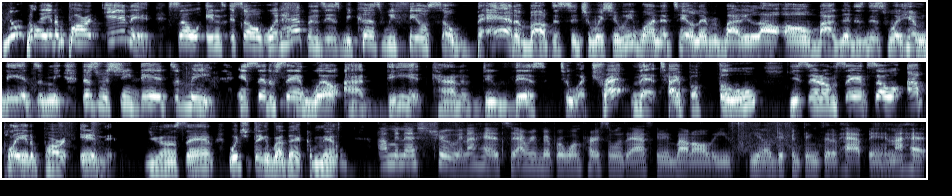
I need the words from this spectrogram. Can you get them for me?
you played a part in it. So, in, so what happens is because we feel so bad about the situation, we want to tell everybody, "Law, oh my goodness, this is what him did to me. This is what she did to me." Instead of saying, "Well, I did kind of do this to attract that type of fool," you see what I'm saying? So I played a part in it. You know what I'm saying? What you think about that, Camille? I mean, that's true. And I had to, I remember one person was asking me about all these, you know, different things that have happened. And I had,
